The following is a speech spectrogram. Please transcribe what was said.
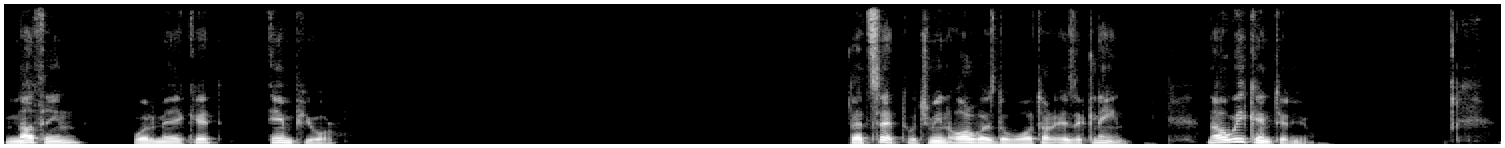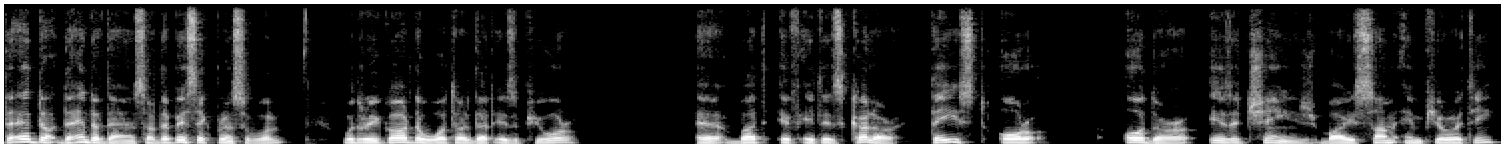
Nothing will make it impure. That's it, which means always the water is clean. Now we continue. The the end of the answer, the basic principle would regard the water that is pure, uh, but if it is color, taste, or odor is changed by some impurity,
